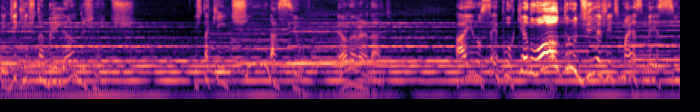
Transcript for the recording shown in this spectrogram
Tem dia que a gente está brilhando, gente. A gente está quentinho da Silva. É ou não é verdade? Aí não sei porquê, no outro dia a gente mais meio assim,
